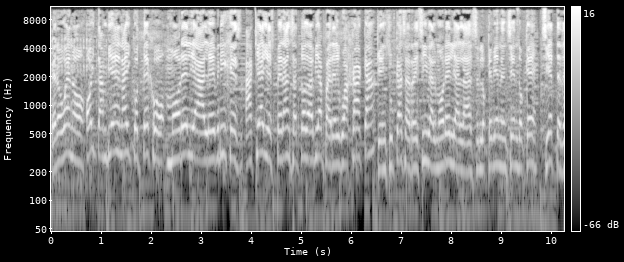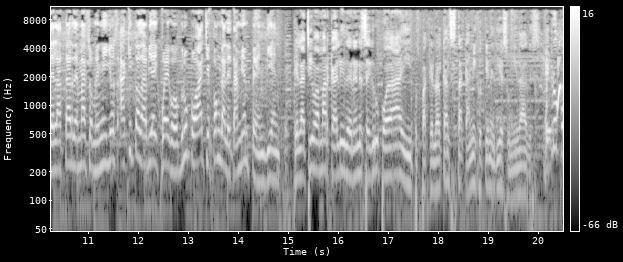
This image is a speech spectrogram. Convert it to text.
Pero bueno, hoy también hay cotejo Morelia Alebrijes. Aquí hay esperanza todavía para el Oaxaca, que en su casa recibe al Morelia las lo que vienen siendo ¿qué? 7 de la tarde más o menos. Aquí todavía hay juego. Grupo H, póngale también pendiente. Que la Chiva marca líder en ese grupo A y pues para que lo alcance está canijo tiene 10 unidades. El grupo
